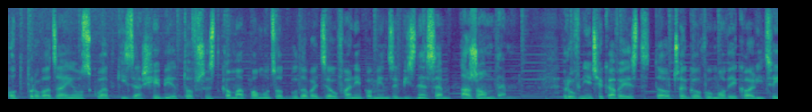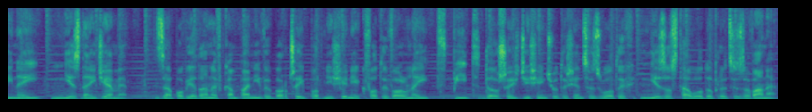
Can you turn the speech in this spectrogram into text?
odprowadzają składki za siebie, to wszystko ma pomóc odbudować zaufanie pomiędzy biznesem a rządem. Równie ciekawe jest to, czego w umowie koalicyjnej nie znajdziemy. Zapowiadane w kampanii wyborczej podniesienie kwoty wolnej w PIT do 60 tysięcy złotych nie zostało doprecyzowane.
